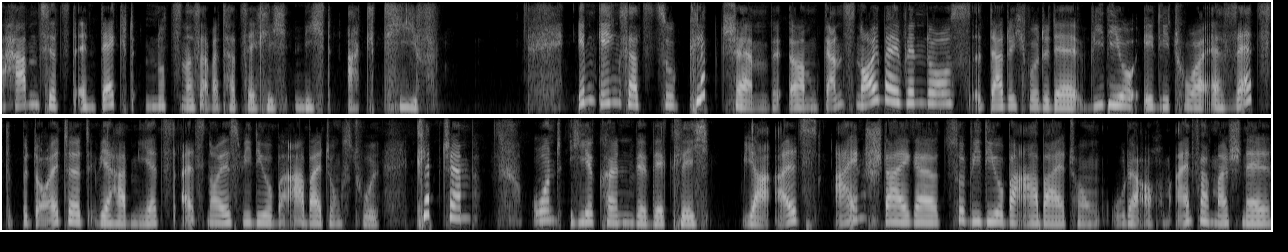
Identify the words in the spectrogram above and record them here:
haben es jetzt entdeckt, nutzen es aber tatsächlich nicht aktiv. Im Gegensatz zu Clipchamp, ähm, ganz neu bei Windows, dadurch wurde der Videoeditor ersetzt, bedeutet, wir haben jetzt als neues Videobearbeitungstool Clipchamp und hier können wir wirklich ja, als Einsteiger zur Videobearbeitung oder auch um einfach mal schnell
